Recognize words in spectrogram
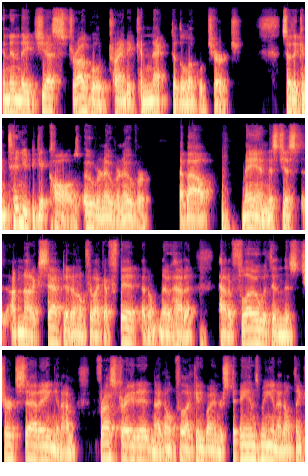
And then they just struggled trying to connect to the local church. So they continued to get calls over and over and over about, man, this just I'm not accepted. I don't feel like I fit. I don't know how to how to flow within this church setting, and I'm frustrated, and I don't feel like anybody understands me, and I don't think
